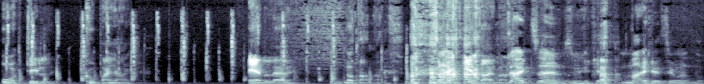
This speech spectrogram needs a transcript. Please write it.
åk till Koh Phangan. Eller något annat. Tack så hemskt mycket, Marcus Johansson.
